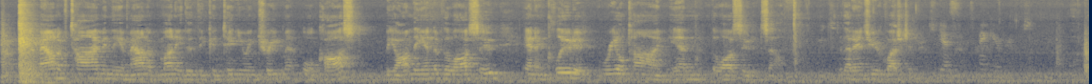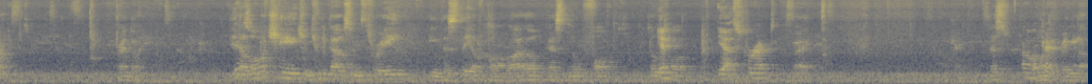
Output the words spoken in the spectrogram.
the amount of time and the amount of money that the continuing treatment will cost beyond the end of the lawsuit and include it real time in the lawsuit itself. Did that answer your question? Yes, thank you. Randall? Did the law change in 2003 in the state of Colorado? There's no fault, no Yep. fault? Yes. Correct. Right. Okay. Just Oh, wanted okay. to bring it up.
